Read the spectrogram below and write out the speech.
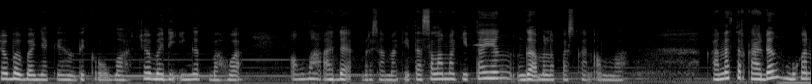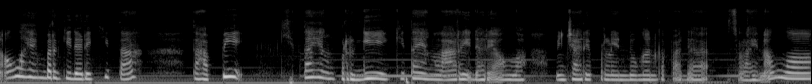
coba banyak yang zikrullah, coba diingat bahwa Allah ada bersama kita selama kita yang nggak melepaskan Allah. Karena terkadang bukan Allah yang pergi dari kita, tapi kita yang pergi, kita yang lari dari Allah, mencari perlindungan kepada selain Allah,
